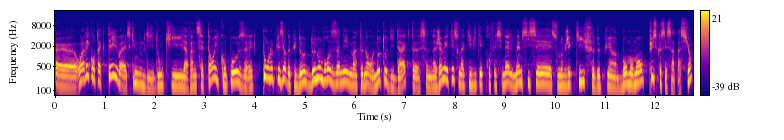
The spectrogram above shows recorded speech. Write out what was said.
on l'avait contacté, voilà ce qu'il nous le dit. Donc, il a 27 ans, il compose avec pour le plaisir depuis de, de nombreuses années maintenant en autodidacte. Ça n'a jamais été son activité professionnelle, même si c'est son objectif depuis un bon moment, puisque c'est sa passion.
